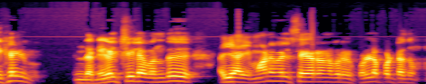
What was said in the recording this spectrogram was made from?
நிகழ்வு இந்த நிகழ்ச்சியில் வந்து ஐயா இமானுவேல் சேகரன் அவர் கொல்லப்பட்டதும்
